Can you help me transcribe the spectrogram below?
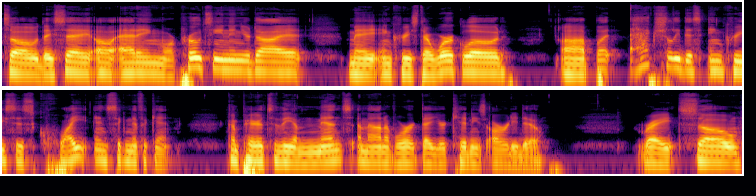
So they say, oh, adding more protein in your diet may increase their workload, uh, but actually, this increase is quite insignificant compared to the immense amount of work that your kidneys already do. Right? So,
